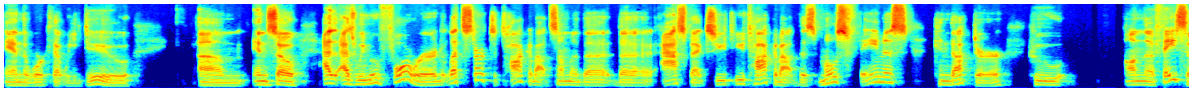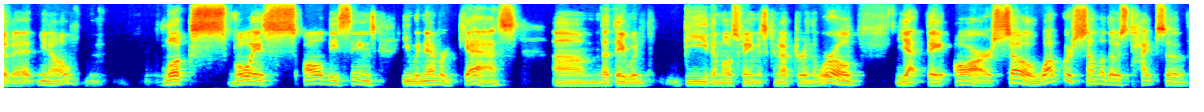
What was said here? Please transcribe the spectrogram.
and the work that we do. Um, and so as, as we move forward, let's start to talk about some of the, the aspects. You, you talk about this most famous conductor who, on the face of it, you know, looks, voice, all these things you would never guess um, that they would be the most famous conductor in the world, yet they are. So, what were some of those types of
